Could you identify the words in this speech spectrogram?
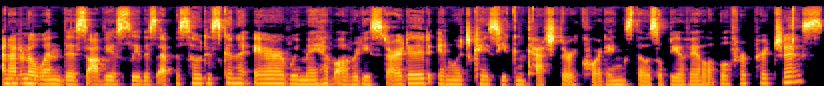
And I don't know mm-hmm. when this, obviously, this episode is going to air. We may have already started, in which case you can catch the recordings. Those will be available for purchase.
